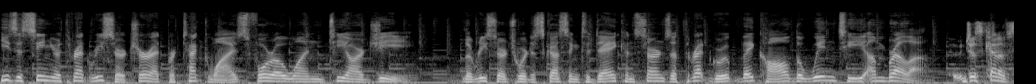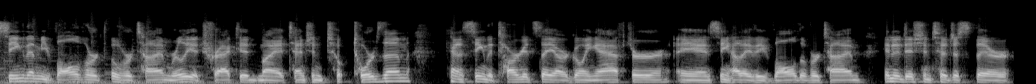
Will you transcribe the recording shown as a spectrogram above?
He's a senior threat researcher at ProtectWise 401 TRG. The research we're discussing today concerns a threat group they call the Winnti umbrella. Just kind of seeing them evolve over, over time really attracted my attention towards them. Kind of seeing the targets they are going after and seeing how they've evolved over time, in addition to just their,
